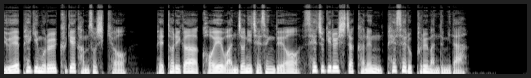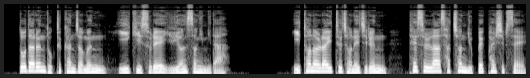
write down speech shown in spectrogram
유해 폐기물을 크게 감소시켜 배터리가 거의 완전히 재생되어 새 주기를 시작하는 폐쇄 루프를 만듭니다. 또 다른 독특한 점은 이 기술의 유연성입니다. 이터널라이트 전해질은 테슬라 4680셀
